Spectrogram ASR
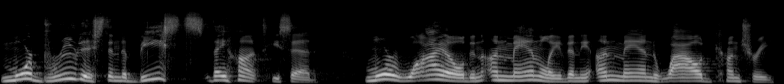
more brutish than the beasts they hunt, he said, more wild and unmanly than the unmanned wild country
